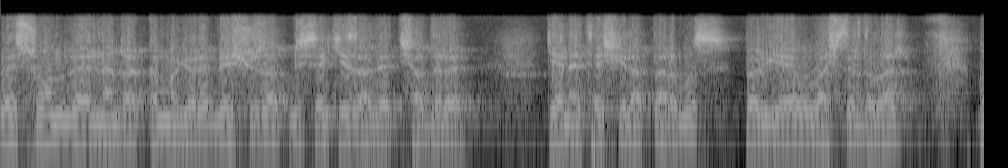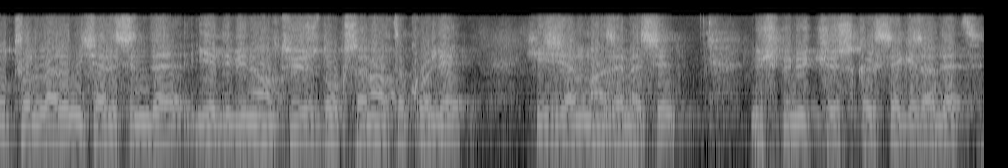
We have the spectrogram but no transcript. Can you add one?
ve son verilen rakama göre 568 adet çadırı gene teşkilatlarımız bölgeye ulaştırdılar. Bu tırların içerisinde 7696 koli hijyen malzemesi, 3348 adet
